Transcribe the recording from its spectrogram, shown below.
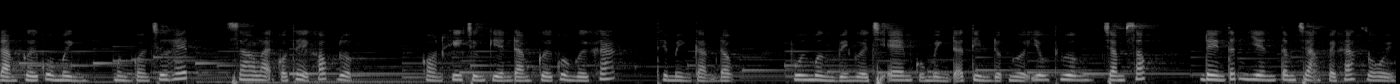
Đám cưới của mình, mừng còn chưa hết, sao lại có thể khóc được? Còn khi chứng kiến đám cưới của người khác, thì mình cảm động, vui mừng vì người chị em của mình đã tìm được người yêu thương, chăm sóc, nên tất nhiên tâm trạng phải khác rồi.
